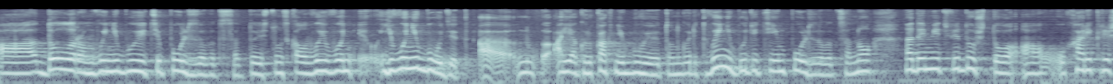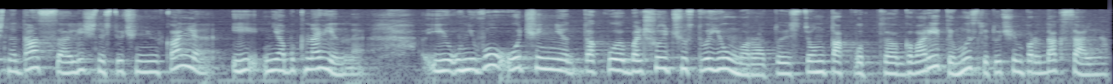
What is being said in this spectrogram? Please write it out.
а, долларом вы не будете пользоваться. То есть он сказал, вы его, его не будет. А, ну, а я говорю, как не будет? Он говорит, вы не будете им пользоваться. Но надо иметь в виду, что а, Хари Кришна Дас личность очень уникальная и необыкновенная. И у него очень такое большое чувство юмора, то есть он так вот э, говорит и мыслит очень парадоксально.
